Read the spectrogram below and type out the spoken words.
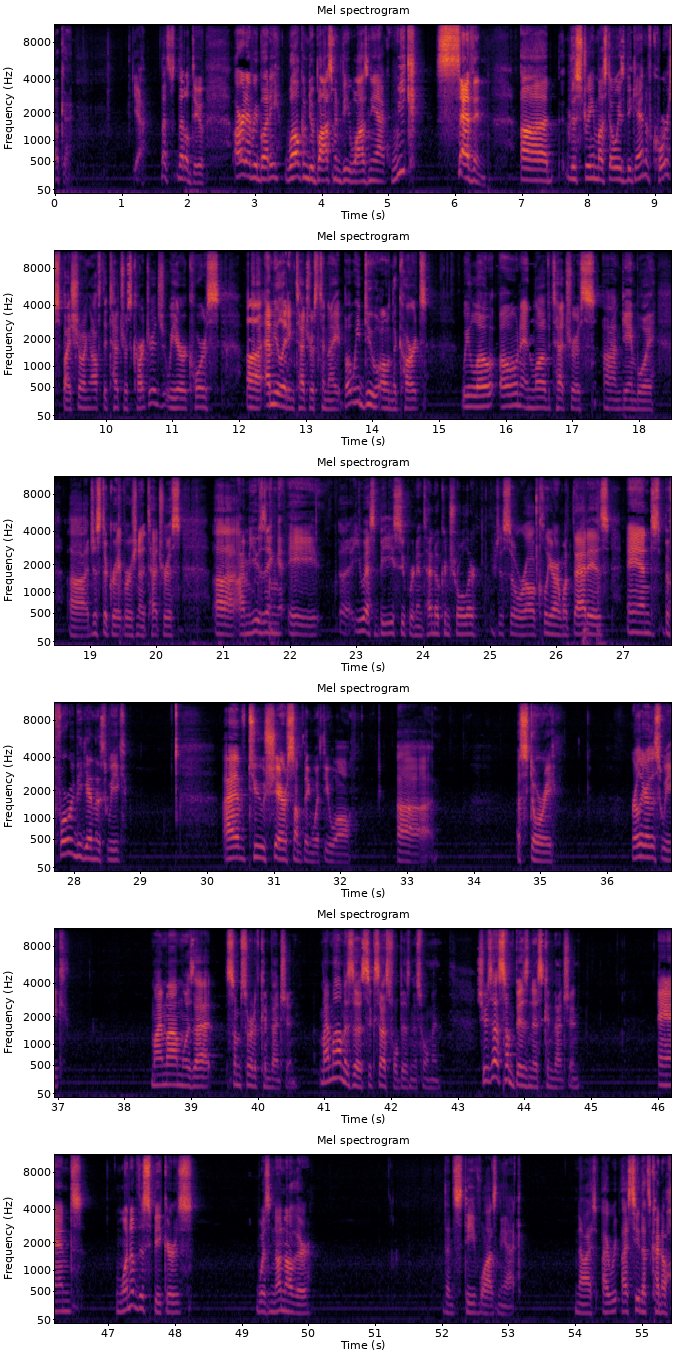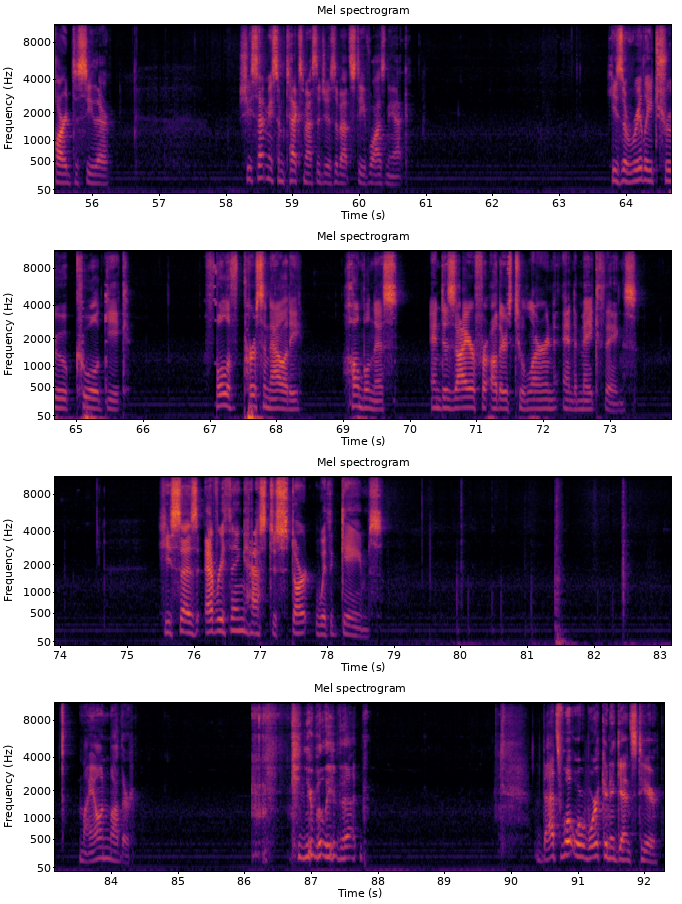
Okay. Yeah, that's that'll do. All right, everybody. Welcome to Bosman v Wozniak, week seven. Uh, the stream must always begin, of course, by showing off the Tetris cartridge. We are, of course, uh, emulating Tetris tonight, but we do own the cart. We own and love Tetris on Game Boy. Uh, just a great version of Tetris. Uh, I'm using a, a USB Super Nintendo controller, just so we're all clear on what that is. And before we begin this week, I have to share something with you all. Uh, a story. Earlier this week, my mom was at some sort of convention. My mom is a successful businesswoman. She was at some business convention, and one of the speakers was none other than Steve Wozniak. Now, I, I, I see that's kind of hard to see there. She sent me some text messages about Steve Wozniak. He's a really true cool geek, full of personality, humbleness, and desire for others to learn and make things. He says everything has to start with games. My own mother. Can you believe that? That's what we're working against here.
